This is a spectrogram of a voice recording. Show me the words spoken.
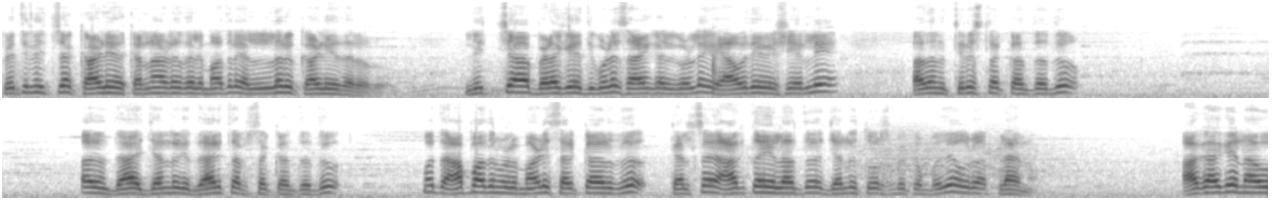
ಪ್ರತಿನಿತ್ಯ ಕಾಳಿ ಕರ್ನಾಟಕದಲ್ಲಿ ಮಾತ್ರ ಎಲ್ಲರೂ ಕಾಳಿ ಇದ್ದಾರೆ ಅವರು. ನಿತ್ಯ ಬೆಳಗ್ಗೆ ಎದ್ದು ಕೂಡ ಸಾಯಂಕಾಲಗಳೇ ಯಾವುದೇ ವಿಷಯದಲ್ಲಿ ಅದನ್ನು ತಿರ್ಸ್ತಕ್ಕಂಥದ್ದು ಅದನ್ನು ದಾ ಜನರಿಗೆ ದಾರಿ ತಪ್ಪಿಸ್ತಕ್ಕಂಥದ್ದು ಮತ್ತು ಆಪಾದನೆಗಳು ಮಾಡಿ ಸರ್ಕಾರದ ಕೆಲಸ ಆಗ್ತಾ ಇಲ್ಲ ಅಂತ ಜನರು ತೋರಿಸ್ಬೇಕೆಂಬುದೇ ಅವರ ಪ್ಲ್ಯಾನು ಹಾಗಾಗಿ ನಾವು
